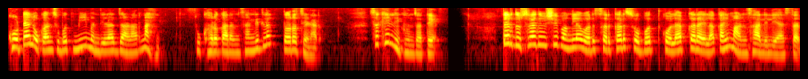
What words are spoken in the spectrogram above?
खोट्या लोकांसोबत मी मंदिरात जाणार नाही. तू खरं कारण सांगितलं तरच येणार. सखी निघून जाते. तर दुसऱ्या दिवशी बंगल्यावर सरकारसोबत कोलॅब करायला काही माणसं आलेली असतात.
